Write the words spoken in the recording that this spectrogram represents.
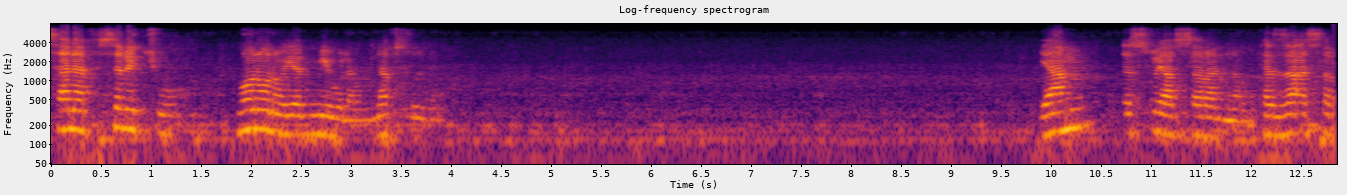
ሰነፍ ስልቹ ሆኖ ነው የሚውለው ነፍሱ። ያም እሱ ያሰረን ነው። ከዛ እስር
